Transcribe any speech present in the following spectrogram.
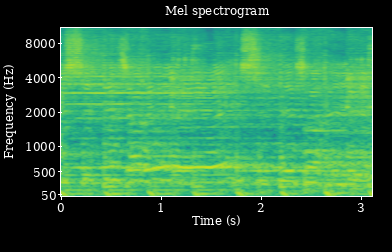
있을 때 잘해 있을 때 잘해.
